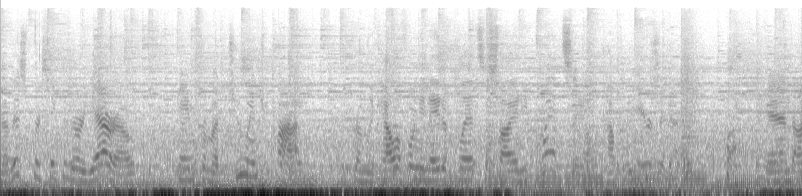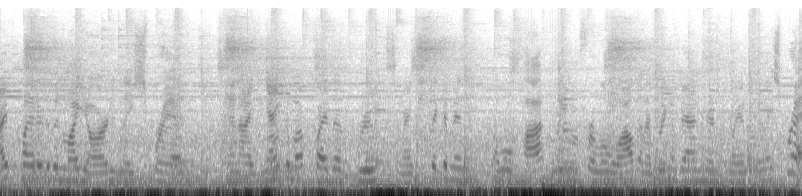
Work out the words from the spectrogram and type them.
Now this particular yarrow came from a two-inch pot from the California Native Plant Society plant sale a couple of years ago. And I planted them in my yard, and they spread. And I yank them up by the roots, and I stick them in a little pot, and leave them for a little while. Then I bring them down here and plant them, and they spread.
